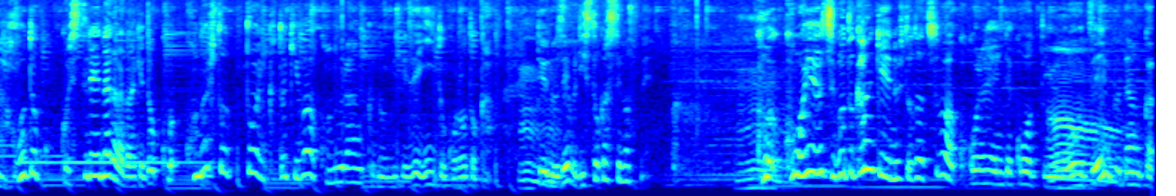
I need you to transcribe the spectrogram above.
まあ本当こう失礼ながらだけどここの人と行く時はこのランクのお店でいいところとかうんっていうのを全部リスト化してますね、うんここういう仕事関係の人たちとはここら辺でこうっていうのうんを全部なんか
